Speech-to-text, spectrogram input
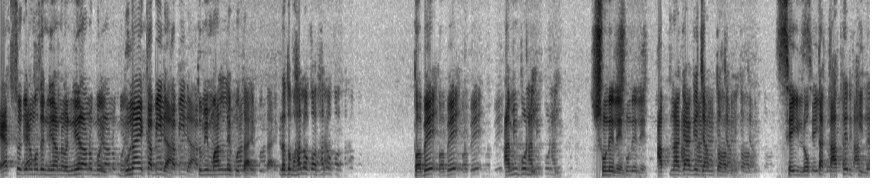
একশো জনের মধ্যে নিরানব্বই নিরানব্বই গুনায় কাবিরা। তুমি মানলে কোথায়? এটা তো ভালো কথা। তবে আমি বলি, শুনেলেন, আপনাকে আগে জানতে হবে, সেই লোকটা কাফের কিনা?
